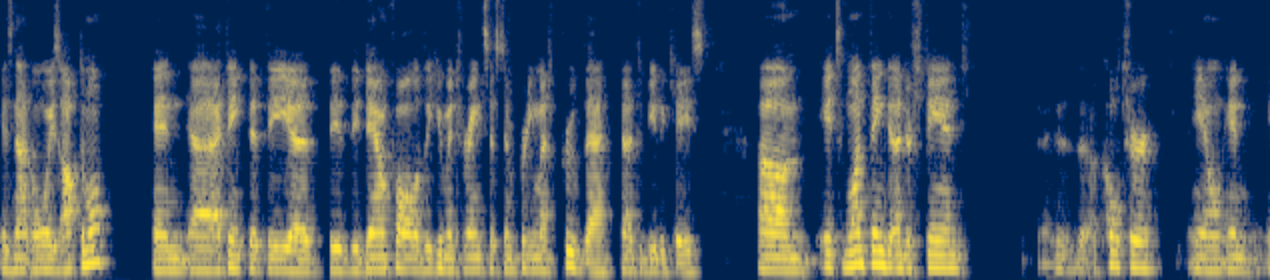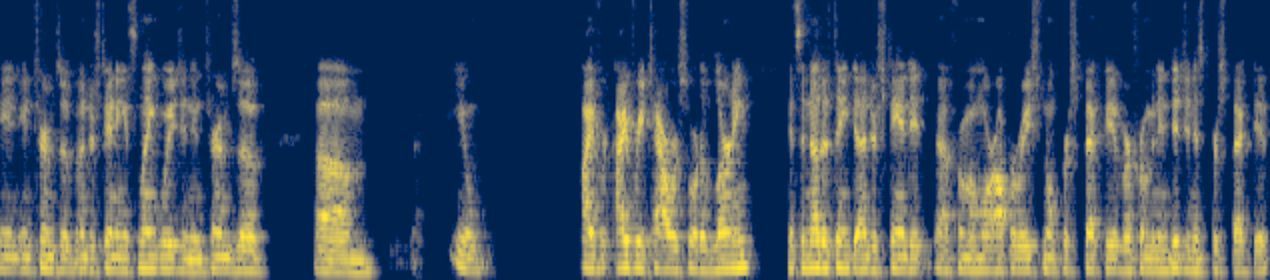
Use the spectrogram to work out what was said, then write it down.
is not always optimal. And uh, I think that the, uh, the, the downfall of the human terrain system pretty much proved that uh, to be the case. Um, it's one thing to understand a culture, you know, in, in, in terms of understanding its language and in terms of, um, you know, ivory, ivory tower sort of learning. It's another thing to understand it uh, from a more operational perspective or from an indigenous perspective.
